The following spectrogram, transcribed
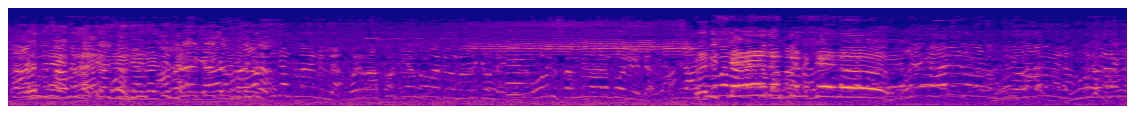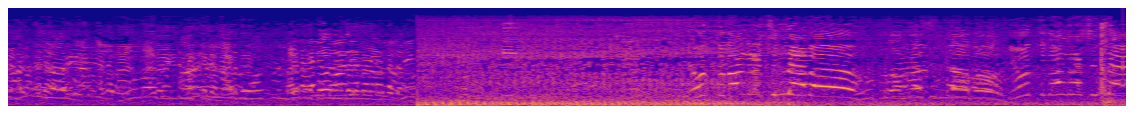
പ്രതിഷേധം ഒരു റബ്ബർ കേന്ദ്രമായിട്ട് ഇത് മാറിക്കൊണ്ടിരിക്കുന്നത് ഒരു സംവിധാനം പോലും ഇല്ല. പ്രതിഷേധം പ്രതിഷേധം. ഒരു കാര്യമില്ല വേണം ഒരു കാര്യമില്ല. ഒരു യൂത്ത് കോൺഗ്രസ് ഇല്ലാവോ യൂത്ത് കോൺഗ്രസ് സിന്ദാബാദ് നീതി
